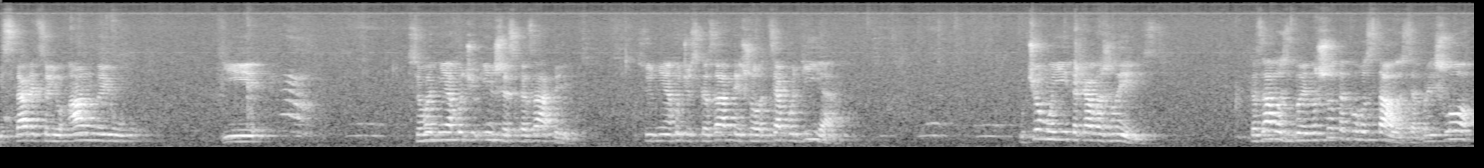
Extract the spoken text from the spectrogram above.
із старицею Анною. І сьогодні я хочу інше сказати. Сьогодні я хочу сказати, що ця подія, у чому її така важливість? Казалось би, ну що такого сталося? Прийшло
